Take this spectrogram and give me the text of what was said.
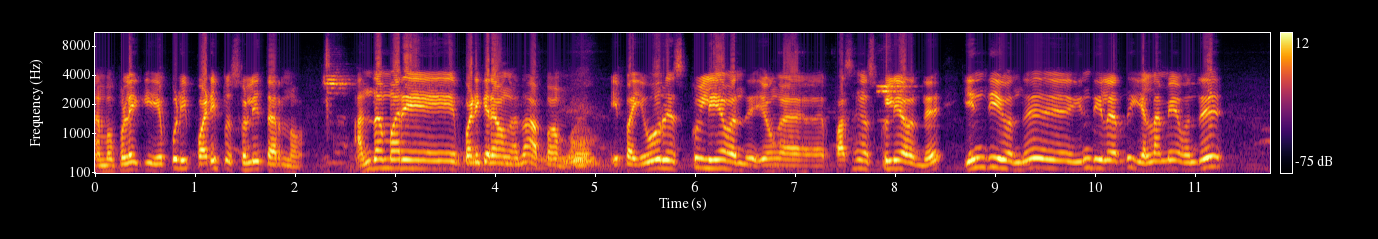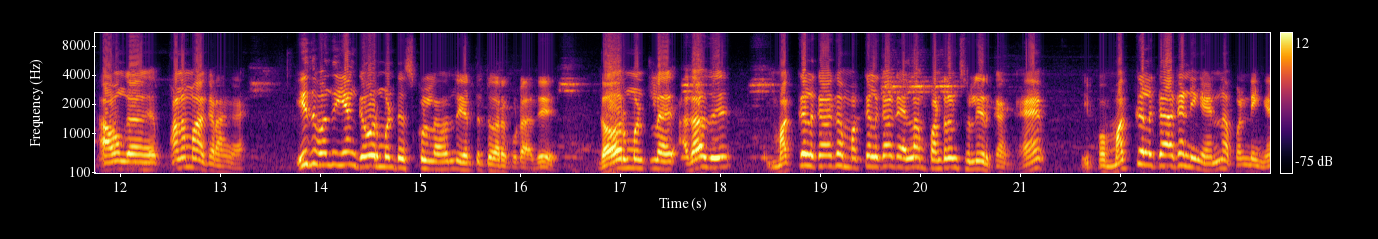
நம்ம பிள்ளைக்கு எப்படி படிப்பு சொல்லி தரணும் அந்த மாதிரி படிக்கிறவங்க தான் அப்பா அம்மா. இப்போ இவர் ஸ்கூல்லையே வந்து இவங்க பசங்க ஸ்கூல்லையே வந்து ஹிந்தி வந்து ஹிந்தியிலேருந்து எல்லாமே வந்து அவங்க பணமாக்குறாங்க. இது வந்து ஏன் கவர்மெண்ட் ஸ்கூலில் வந்து எடுத்துகிட்டு வரக்கூடாது? கவர்மெண்ட்டில் அதாவது மக்களுக்காக மக்களுக்காக எல்லாம் பண்ணுறேன்னு சொல்லியிருக்காங்க. இப்போ மக்களுக்காக நீங்கள் என்ன பண்ணீங்க?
